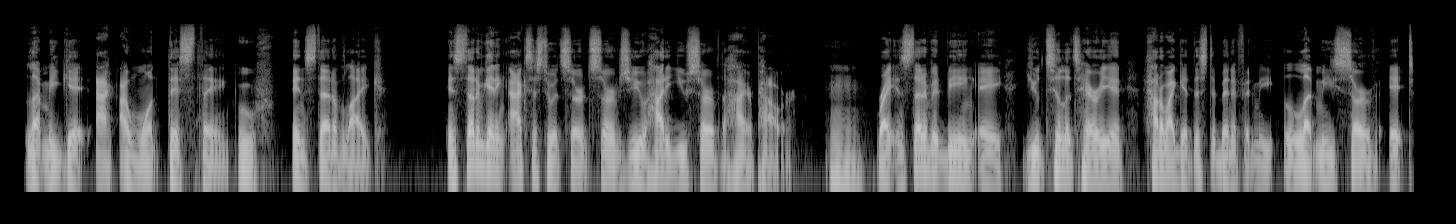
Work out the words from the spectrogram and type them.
let me get, I, I want this thing oof. instead of like, instead of getting access to it so it serves you, how do you serve the higher power? Mm. right? Instead of it being a utilitarian, how do I get this to benefit me? Let me serve it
